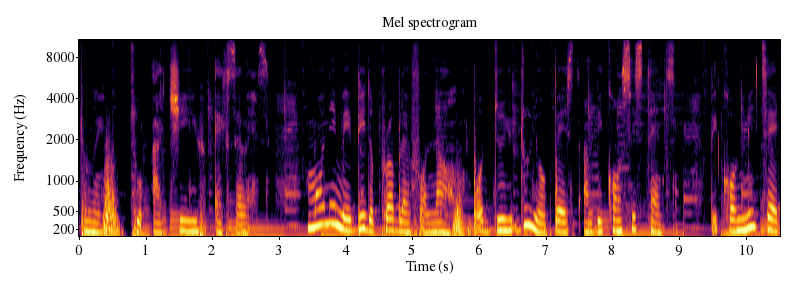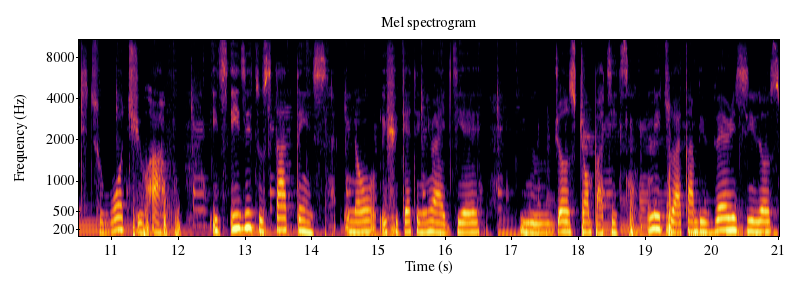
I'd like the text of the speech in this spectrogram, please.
doing to achieve excellence. Money may be the problem for now, but do do your best and be consistent. Be committed to what you have. It's easy to start things, you know, if you get a new idea, you just jump at it. Me too, I can be very serious,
